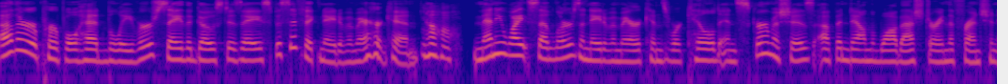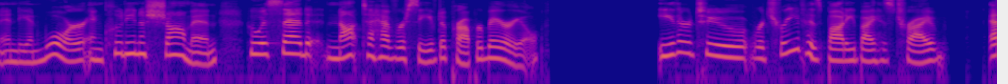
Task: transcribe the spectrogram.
other purple head believers say the ghost is a specific Native American. Oh, Many white settlers and Native Americans were killed in skirmishes up and down the Wabash during the French and Indian War, including a shaman who is said not to have received a proper burial. Either to retrieve his body by his tribe, e-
